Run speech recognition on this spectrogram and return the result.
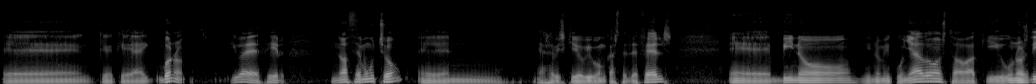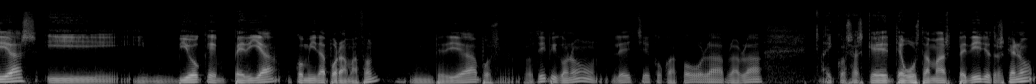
eh, que, hay, bueno, iba a decir, no hace mucho, ya sabéis que yo vivo en Castelldefels, eh, vino, vino mi cuñado, estaba aquí unos días y, vio que pedía comida por Amazon pedía pues lo típico, ¿no? Leche, Coca-Cola, bla, bla. Hay cosas que te gusta más pedir y otras que no,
